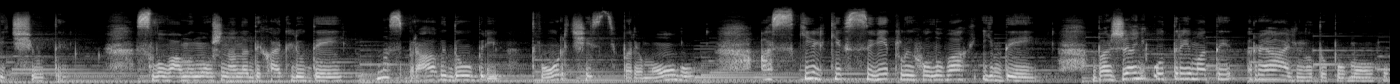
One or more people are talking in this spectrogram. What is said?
відчути. Словами можна надихати людей на справи добрі, творчість, перемогу. А скільки в світлих головах ідей, бажань отримати реальну допомогу.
